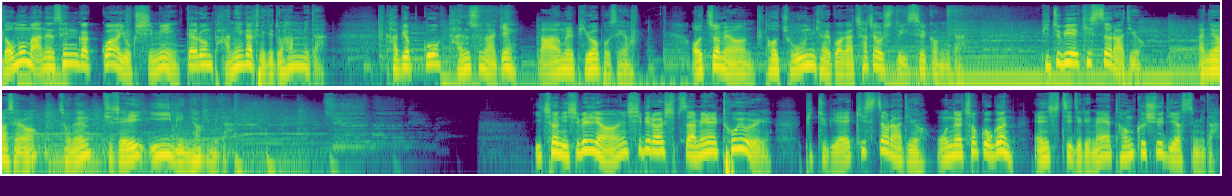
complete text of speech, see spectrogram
너무 많은 생각과 욕심이 때론 방해가 되기도 합니다. 가볍고 단순하게 마음을 비워보세요. 어쩌면 더 좋은 결과가 찾아올 수도 있을 겁니다. 비투비의 키스 더 라디오. 안녕하세요. 저는 DJ 이민혁입니다. 2021년 11월 13일 토요일 비투비의 키스 더 라디오. 오늘 첫 곡은 NCT 드림의 덩크슛이었습니다.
